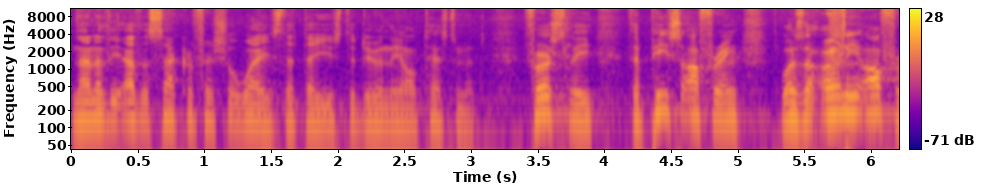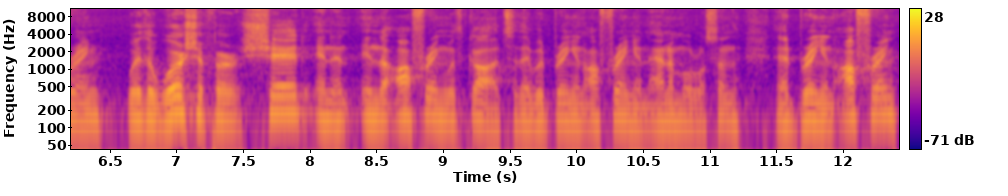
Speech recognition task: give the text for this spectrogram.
none of the other sacrificial ways that they used to do in the Old Testament. Firstly, the peace offering was the only offering where the worshiper shared in, an, in the offering with God. So they would bring an offering, an animal or something, they'd bring an offering,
